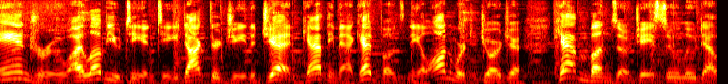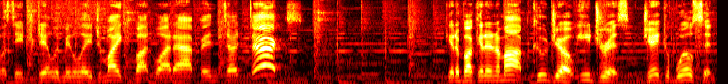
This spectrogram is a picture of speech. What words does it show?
Andrew, I love you, TNT, Dr. G, The Jen, Kathy Mack, Headphones, Neil, Onward to Georgia, Captain Bunzo, Jay Sulu, Dallas Danger, Taylor, Middle Age Mike, but what happened to Tex? Get a bucket and a mop, Cujo, Idris, Jacob Wilson,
